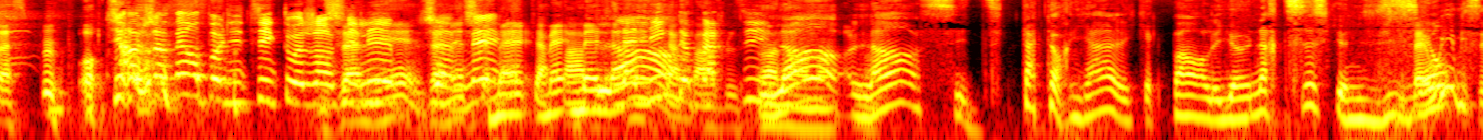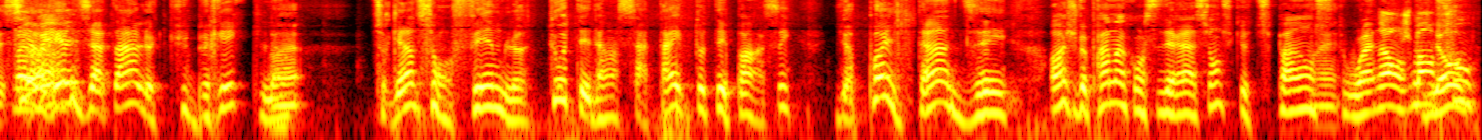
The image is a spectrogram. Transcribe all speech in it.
Ça se peut pas. Tu iras jamais en politique, toi, Jean-Philippe. jamais, Jamais. Mais- capable. mais- mais là- La ligne de parti. Ah, non, L'art, non, non. l'art, c'est dictatorial quelque part. là. Il y a un artiste qui a une vision. Ben oui, mais c'est ça. un oui. réalisateur, le Kubrick, là, Ouais. tu regardes son film, là, tout est dans sa tête, tout est pensé. Il n'a pas le temps de dire Ah, je veux prendre en considération ce que tu penses, Ouais. toi. Non, je m'en fous.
